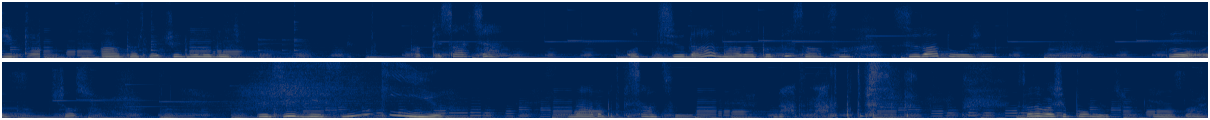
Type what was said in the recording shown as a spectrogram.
типа. А, точно, чуть не забудь. Подписаться. Вот сюда надо подписаться. Сюда тоже. Ну, сейчас. Эти две ссылки. Надо подписаться. Надо, надо подписаться. Кто-то вообще помнит? Я не знаю.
